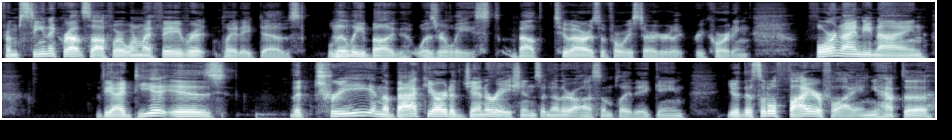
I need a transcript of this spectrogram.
from scenic route software one of my favorite playdate devs Mhm. lilybug was released about two hours before we started re- recording 499 the idea is the tree in the backyard of generations another awesome playdate game you're this little firefly and you have to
